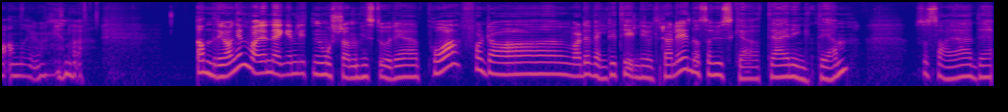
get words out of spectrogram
Og andre gangen, da? Andre gangen var en egen liten morsom historie på, for da var det veldig tidlig ultralyd. Og så husker jeg at jeg ringte hjem. Så sa jeg det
